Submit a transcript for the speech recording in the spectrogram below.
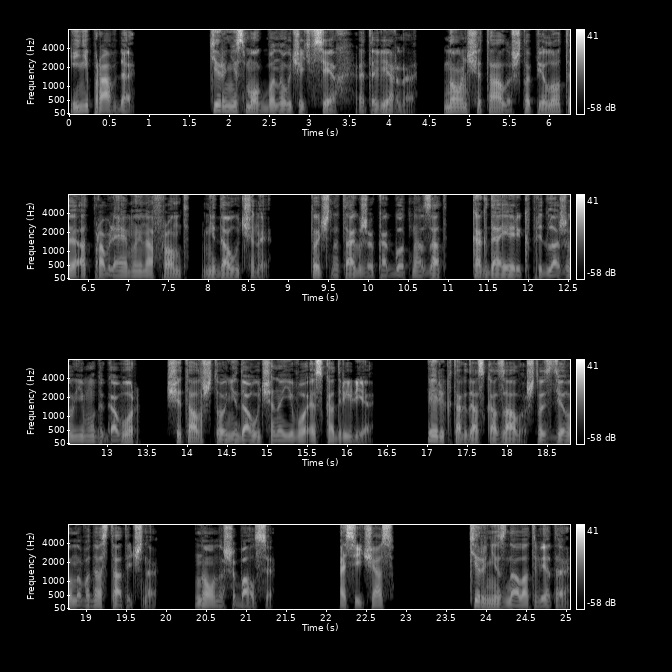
И неправда. Тир не смог бы научить всех, это верно. Но он считал, что пилоты, отправляемые на фронт, недоучены. Точно так же, как год назад, когда Эрик предложил ему договор, считал, что недоучена его эскадрилья. Эрик тогда сказал, что сделанного достаточно, но он ошибался. А сейчас? Тир не знал ответа.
